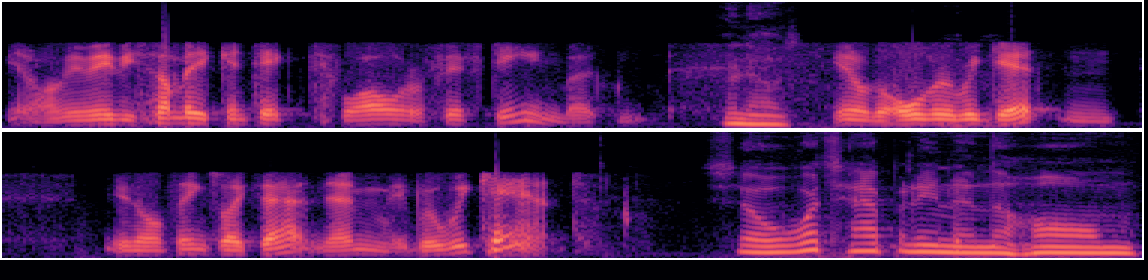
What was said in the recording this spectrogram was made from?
you know, I mean, maybe somebody can take twelve or fifteen, but Who knows? you know, the older we get, and you know, things like that, and then maybe we can't. So what's happening in the home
